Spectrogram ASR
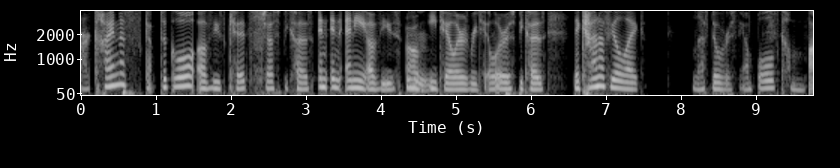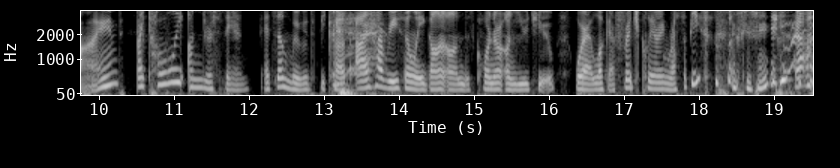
are kind of skeptical of these kits just because, in, in any of these um, Mhm. e-tailers, retailers, because they kind of feel like leftover samples combined. I totally understand. It's a mood because I have recently gone on this corner on YouTube where I look at fridge clearing recipes. Excuse me. yeah,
